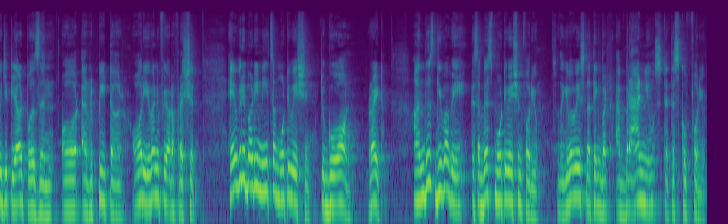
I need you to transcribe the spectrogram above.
UG cleared person or a repeater or even if you are a fresher, everybody needs a motivation to go on right and this giveaway is a best motivation for you so the giveaway is nothing but a brand new stethoscope for you.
